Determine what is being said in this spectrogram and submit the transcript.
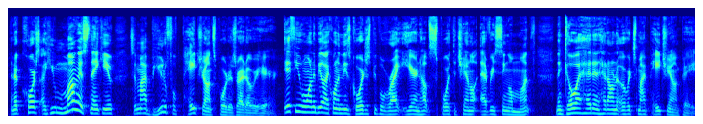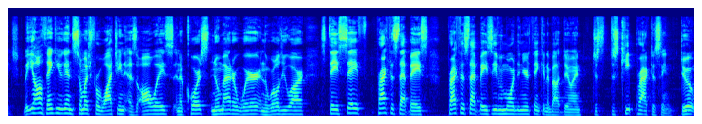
And of course, a humongous thank you to my beautiful Patreon supporters right over here. If you want to be like one of these gorgeous people right here and help support the channel every single month, then go ahead and head on over to my Patreon page. But y'all, thank you again so much for watching, as always. And of course, no matter where in the world you are, stay safe, practice that bass, practice that bass even more than you're thinking about doing. Just, just keep practicing. Do it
